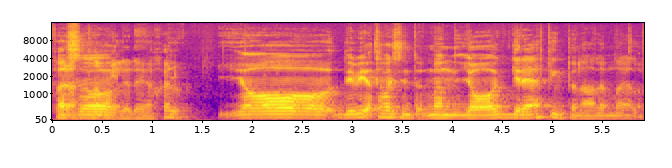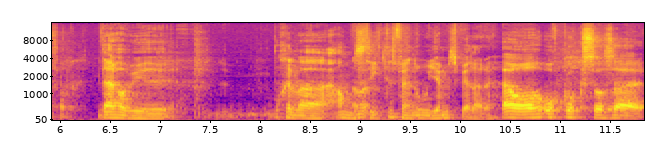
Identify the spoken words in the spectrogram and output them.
för Alltså- att han ville det själv? Ja, det vet jag faktiskt inte. Men jag grät inte när han lämnade i alla fall. Där har vi ju själva ansiktet för en ojämn spelare. Ja, och också så här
